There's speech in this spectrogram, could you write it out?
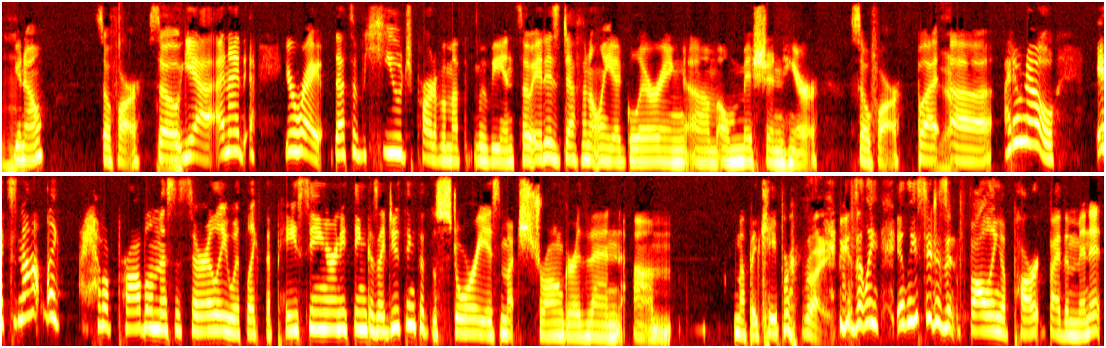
Mm-hmm. You know, so far. So yeah, and I, you're right. That's a huge part of a Muppet movie, and so it is definitely a glaring um, omission here so far. But Yeah. uh, I don't know. It's not like I have a problem necessarily with like the pacing or anything because I do think that the story is much stronger than um, Muppet Caper. Right. because at least at least it isn't falling apart by the minute.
